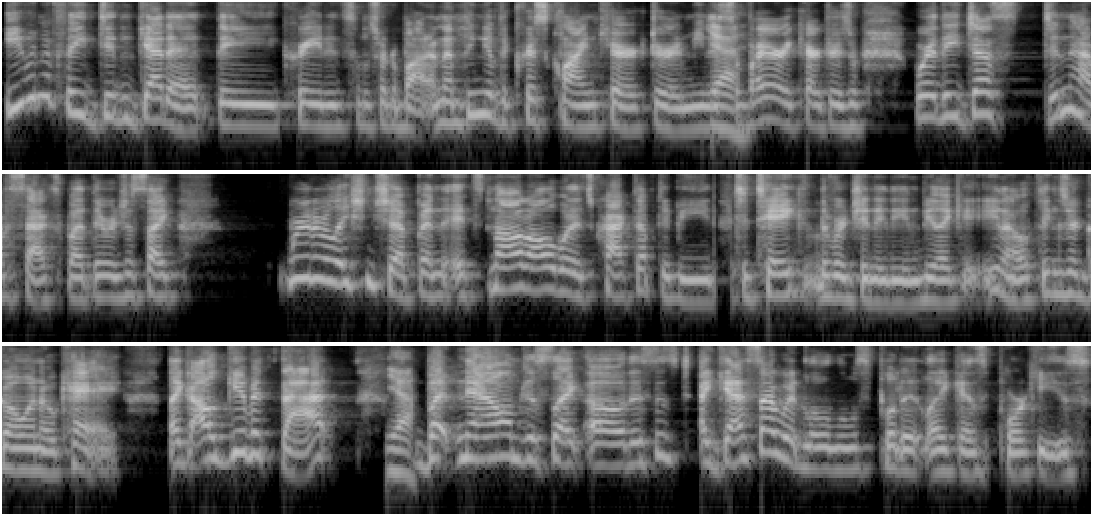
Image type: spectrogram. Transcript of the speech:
even if they didn't get it, they created some sort of bond. And I'm thinking of the Chris Klein character and Mena yeah. Suvari characters where they just didn't have sex, but they were just like, we're in a relationship and it's not all what it's cracked up to be to take the virginity and be like, you know, things are going okay. Like I'll give it that. Yeah. But now I'm just like, oh, this is I guess I would almost put it like as Porky's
